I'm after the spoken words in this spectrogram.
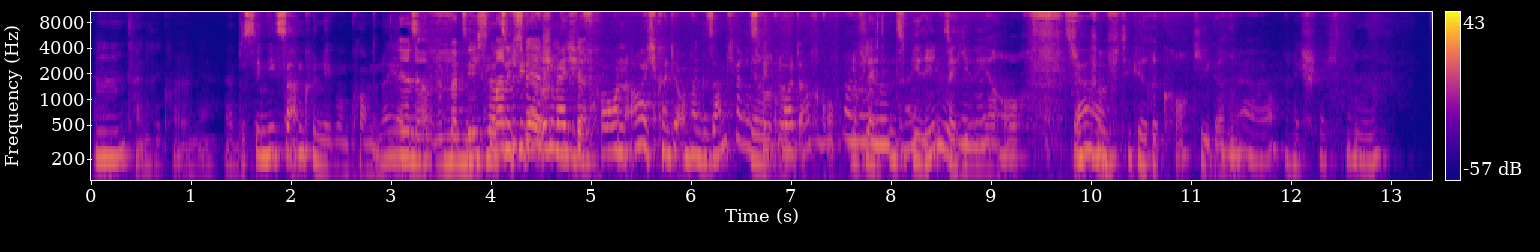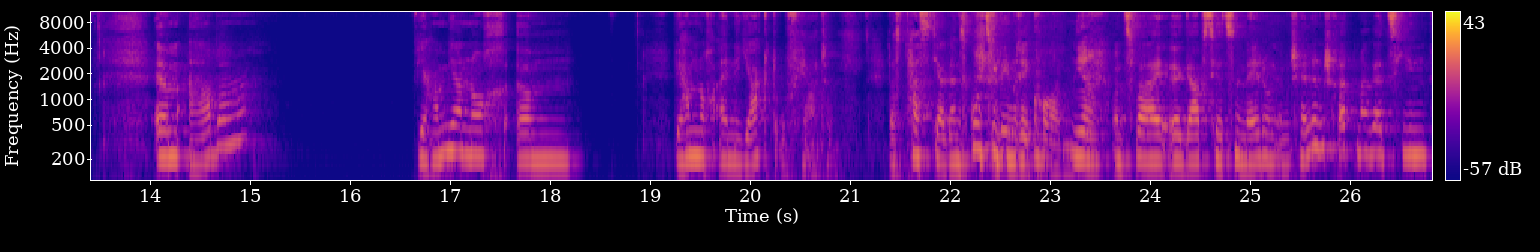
Mhm. Keine Rekorde mehr. Ja, bis die nächste Ankündigung kommt. Ne? Jetzt ja, na, beim Mal plötzlich wieder irgendwelche wieder. Frauen, oh, ich könnte ja auch mal einen Gesamtjahresrekord, ja, ach, guck mal. Oder vielleicht inspirieren wir hier ja auch zukünftige ja. Rekordjägerinnen. Ja, auch nicht schlecht. Ne? Mhm. Ähm, aber wir haben ja noch, ähm, wir haben noch eine Jagdofferte. Das passt ja ganz gut zu den Rekorden. Ja. Und zwar äh, gab es jetzt eine Meldung im Challenge-Rad-Magazin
